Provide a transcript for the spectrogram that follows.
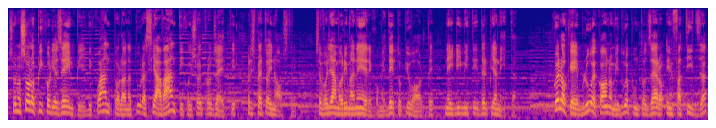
Sono solo piccoli esempi di quanto la natura sia avanti con i suoi progetti rispetto ai nostri, se vogliamo rimanere, come detto più volte, nei limiti del pianeta. Quello che Blue Economy 2.0 enfatizza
